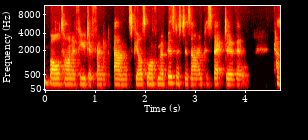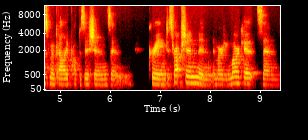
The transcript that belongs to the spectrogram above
bolt on a few different um, skills more from a business design perspective and customer value propositions and creating disruption in emerging markets. And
